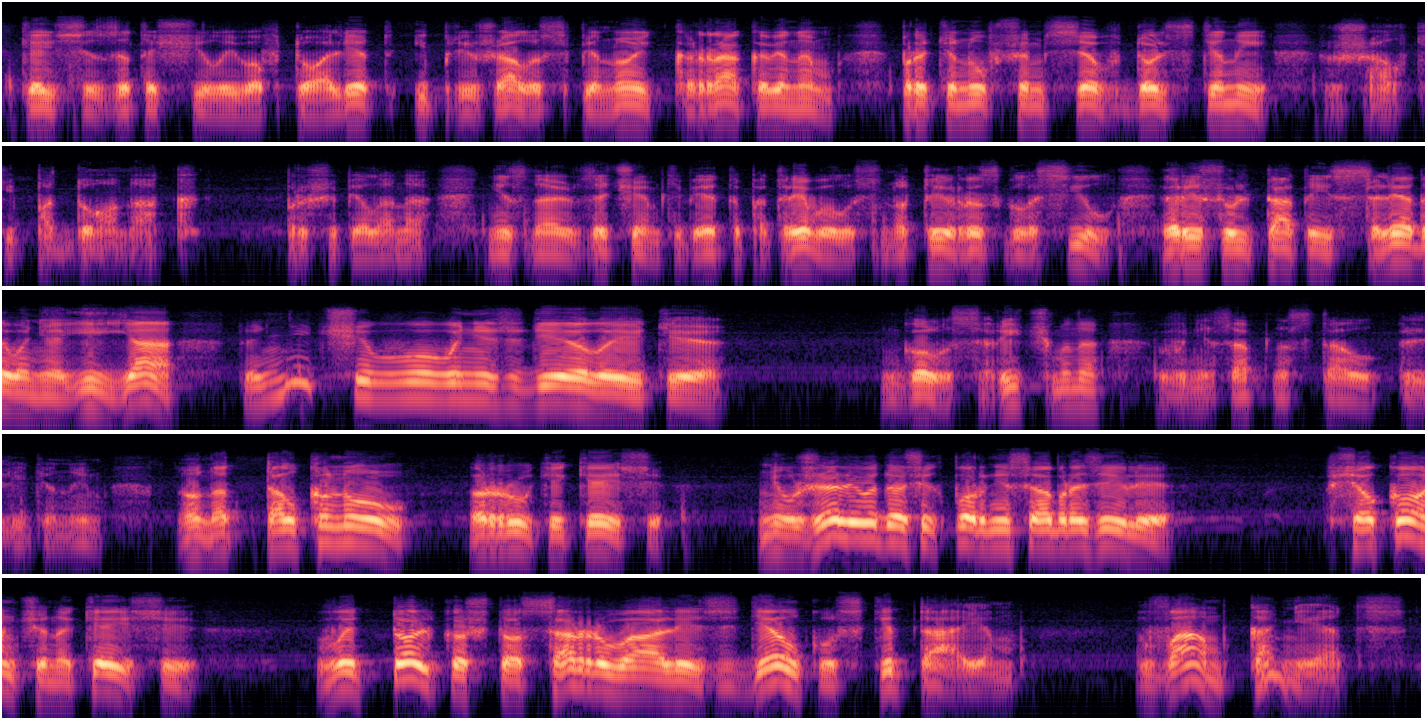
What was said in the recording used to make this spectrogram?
Кейси затащила его в туалет и прижала спиной к раковинам, протянувшимся вдоль стены. «Жалкий подонок!» — прошепела она. «Не знаю, зачем тебе это потребовалось, но ты разгласил результаты исследования, и я...» «Да ничего вы не сделаете!» Голос Ричмана внезапно стал ледяным. Он оттолкнул руки Кейси. «Неужели вы до сих пор не сообразили?» «Все кончено, Кейси. Вы только что сорвали сделку с Китаем. Вам конец».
